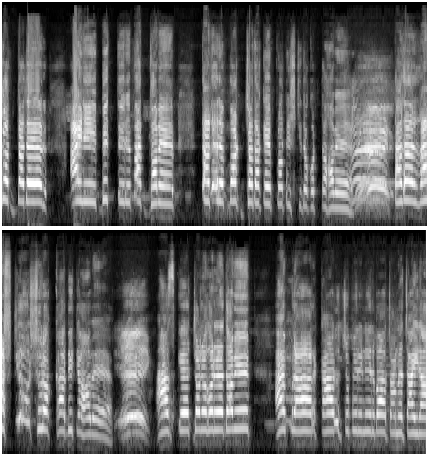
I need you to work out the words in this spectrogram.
যোদ্ধাদের আইনি বৃত্তির মাধ্যমে তাদের মর্যাদাকে প্রতিষ্ঠিত করতে হবে। তাদের রাষ্ট্রীয় সুরক্ষা দিতে হবে। আজকে জনগণের দাবি আমরা আর কার চুপির নির্বাচন চাই না।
